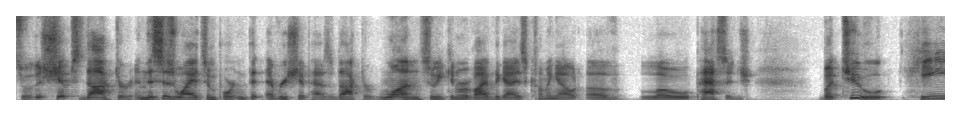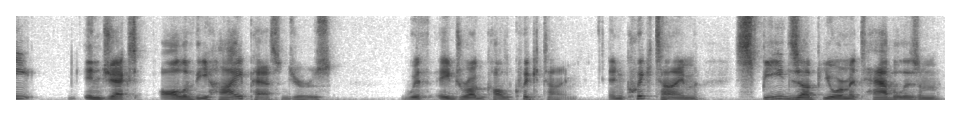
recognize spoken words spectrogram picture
So the ship's doctor, and this is why it's important that every ship has a doctor. One, so he can revive the guys coming out of low passage. But two, he injects all of the high passengers with a drug called QuickTime. And QuickTime speeds up your metabolism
